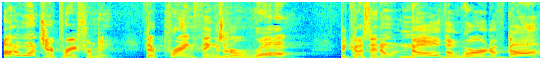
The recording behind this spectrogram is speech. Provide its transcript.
I don't want you to pray for me. They're praying things that are wrong because they don't know the Word of God.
